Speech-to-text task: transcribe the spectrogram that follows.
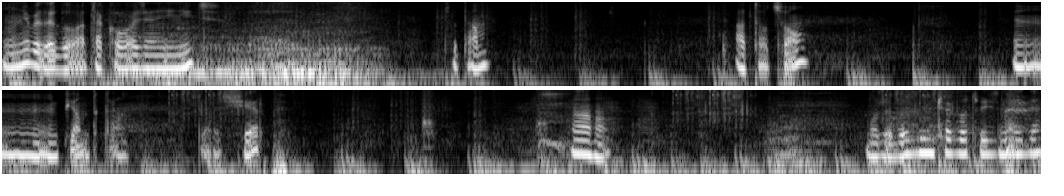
No nie będę go atakować ani nic. Co tam? A to co? Yy, piątka. To jest sierp. Aha. Może bez niczego coś znajdę?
